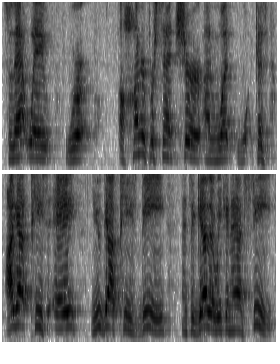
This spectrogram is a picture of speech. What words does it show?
so that way we're 100% sure on what, because I got piece A, you've got piece B, and together we can have C.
